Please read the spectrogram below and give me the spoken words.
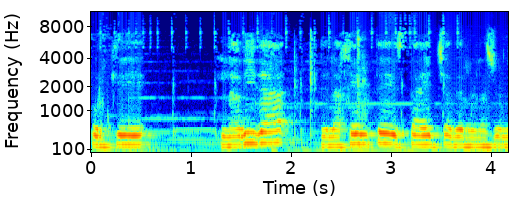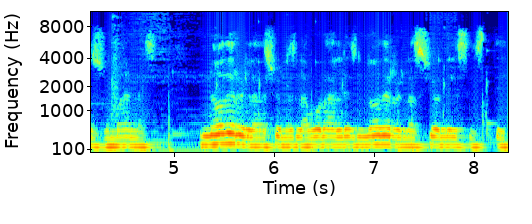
porque la vida de la gente está hecha de relaciones humanas, no de relaciones laborales, no de relaciones este,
